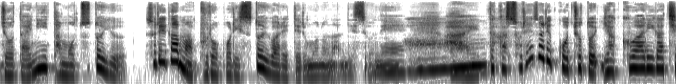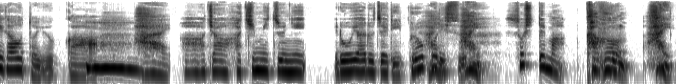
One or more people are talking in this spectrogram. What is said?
状態に保つというそれが、まあ、プロポリスと言われているものなんですよね。はい。だから、それぞれ、こう、ちょっと役割が違うというか、はい。ああ、じゃあ、蜂蜜に、ロイヤルゼリー、プロポリス。はい。はい、そして、まあ、花粉。はい。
